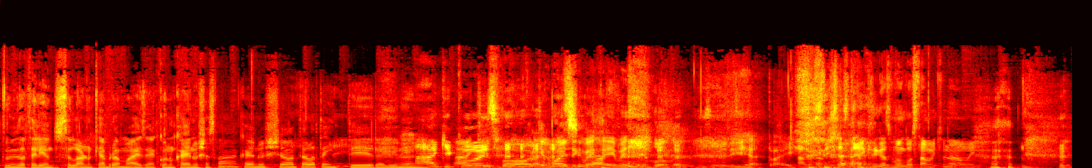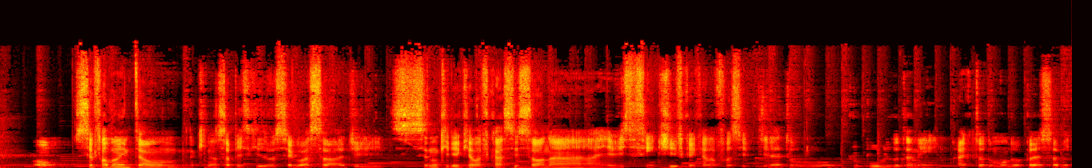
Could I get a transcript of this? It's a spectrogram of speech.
Pelo menos a telinha do celular não quebra mais, né? Quando cai no chão, você fala, ah, caiu no chão, a tela tá inteira ali, né? ah, que Ah, que coisa. bom, que bom Esse vai cair vai ser rolando. Você vai ir atrás. As técnicas não vão gostar muito não, hein? Bom, você falou então que na sua pesquisa você gosta de. Você não queria que ela ficasse só na revista científica, que ela fosse direto pro público também, para que todo mundo pudesse saber.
